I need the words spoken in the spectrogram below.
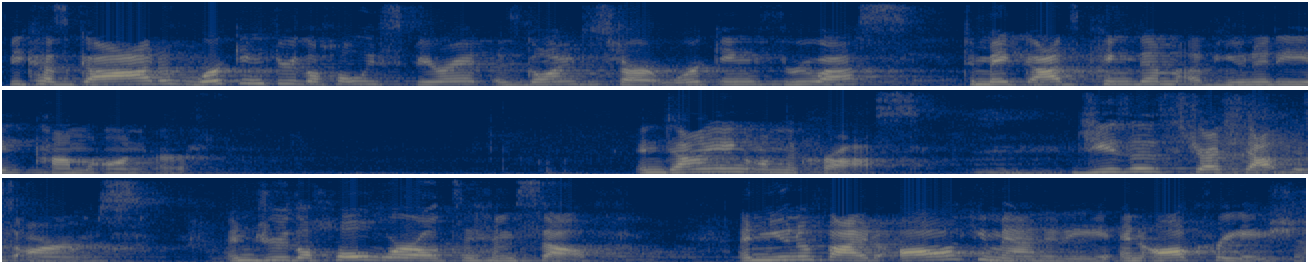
Because God, working through the Holy Spirit, is going to start working through us to make God's kingdom of unity come on earth. In dying on the cross, Jesus stretched out his arms and drew the whole world to himself and unified all humanity and all creation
